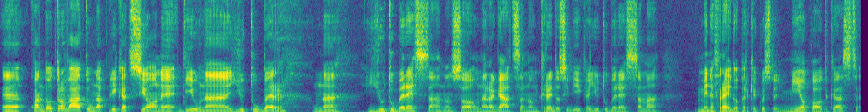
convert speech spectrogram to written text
eh, quando ho trovato un'applicazione di una youtuber, una youtuberessa, non so, una ragazza, non credo si dica youtuberessa, ma me ne frego perché questo è il mio podcast,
